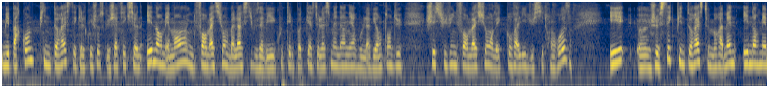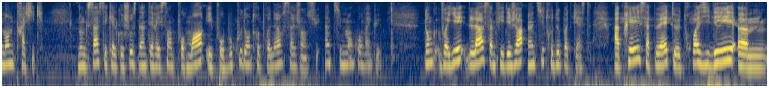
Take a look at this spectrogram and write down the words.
mais par contre, Pinterest, c'est quelque chose que j'affectionne énormément. Une formation, bah là, si vous avez écouté le podcast de la semaine dernière, vous l'avez entendu, j'ai suivi une formation avec Coralie du Citron Rose. Et euh, je sais que Pinterest me ramène énormément de trafic. Donc ça, c'est quelque chose d'intéressant pour moi et pour beaucoup d'entrepreneurs, ça j'en suis intimement convaincue. Donc, vous voyez, là, ça me fait déjà un titre de podcast. Après, ça peut être trois idées. Euh,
